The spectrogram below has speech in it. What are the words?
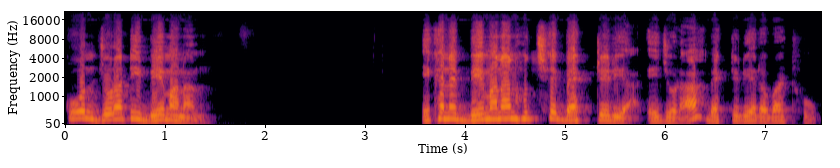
কোন জোড়াটি বেমানান? এখানে বেমানান হচ্ছে ব্যাকটেরিয়া, এই জোড়া ব্যাকটেরিয়া রবার্ট হুক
